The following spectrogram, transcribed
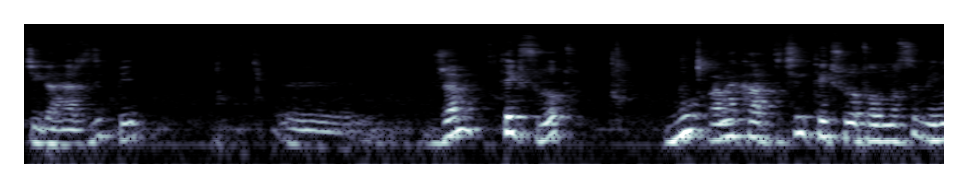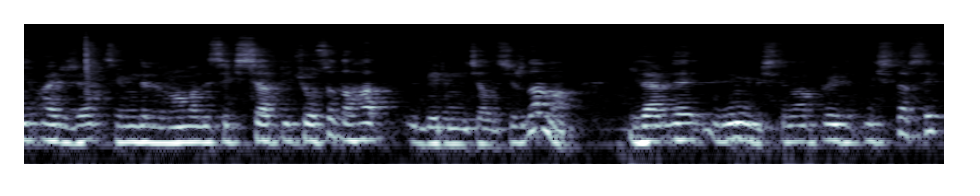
GHz'lik bir e, RAM tek slot. Bu anakart için tek slot olması beni ayrıca sevindirdi. Normalde 8x2 olsa daha verimli çalışırdı ama ileride dediğim gibi sistemi upgrade etmek istersek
